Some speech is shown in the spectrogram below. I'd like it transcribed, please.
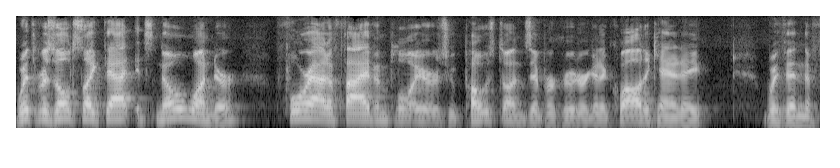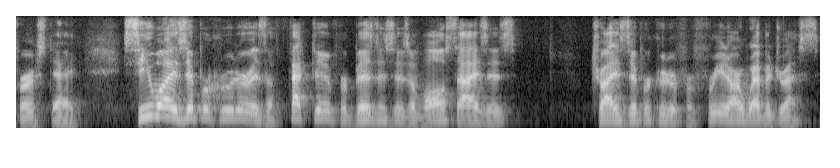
With results like that, it's no wonder four out of five employers who post on ZipRecruiter get a quality candidate within the first day. See why ZipRecruiter is effective for businesses of all sizes. Try ZipRecruiter for free at our web address,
